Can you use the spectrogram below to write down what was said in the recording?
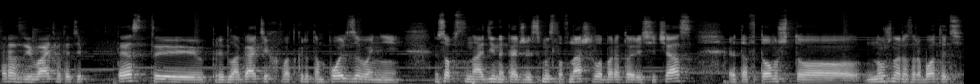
развивать вот эти тесты, предлагать их в открытом пользовании. И, собственно, один, опять же, из смыслов нашей лаборатории сейчас это в том, что нужно разработать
